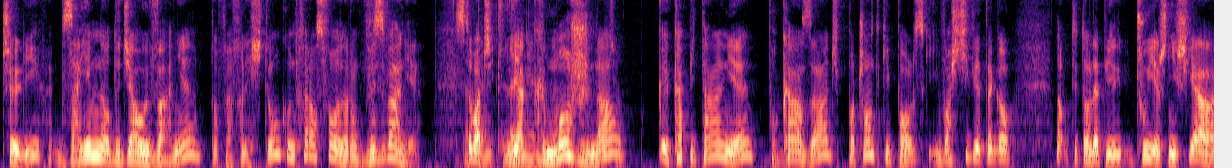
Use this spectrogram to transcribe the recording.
Czyli wzajemne oddziaływanie to Verflechtung und Herausforderung, wyzwanie. Zobacz, jak można. Kapitalnie pokazać początki Polski i właściwie tego, no ty to lepiej czujesz niż ja,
